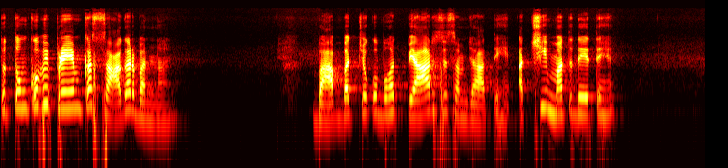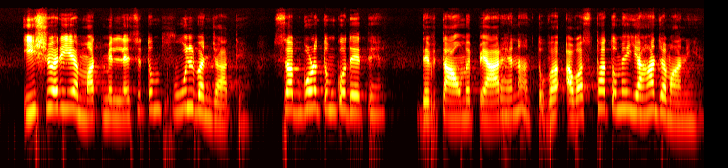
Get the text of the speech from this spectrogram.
तो तुमको भी प्रेम का सागर बनना है। बाप बच्चों को बहुत प्यार से समझाते हैं, अच्छी मत देते हैं। ईश्वरीय मत मिलने से तुम फूल बन जाते हो, सब गुण तुमको देते हैं। देवताओं में प्यार है ना तो वह अवस्था तुम्हें यहाँ जमानी है।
